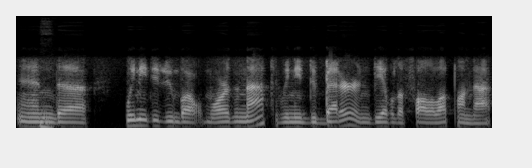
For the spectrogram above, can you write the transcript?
and uh, we need to do more than that. We need to do better and be able to follow up on that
